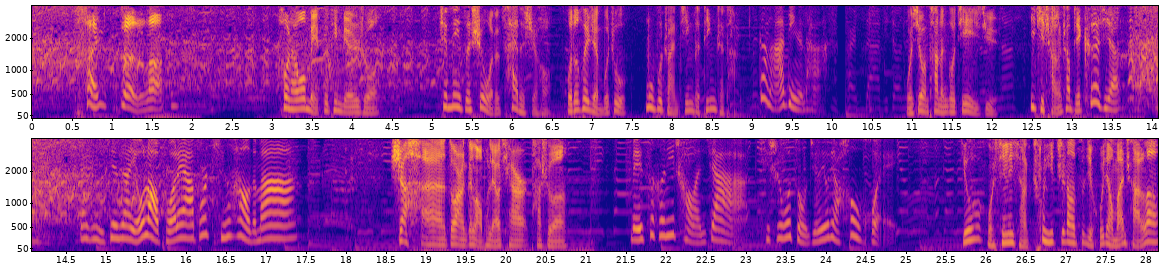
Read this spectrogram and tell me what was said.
太狠了！后来我每次听别人说这妹子是我的菜的时候，我都会忍不住目不转睛的盯着她。干嘛盯着她？我希望她能够接一句：“一起尝尝，别客气啊。”但是你现在有老婆了呀，不是挺好的吗？是啊，昨晚跟老婆聊天，她说：“每次和你吵完架，其实我总觉得有点后悔。”哟，我心里想，终于知道自己胡搅蛮缠了。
